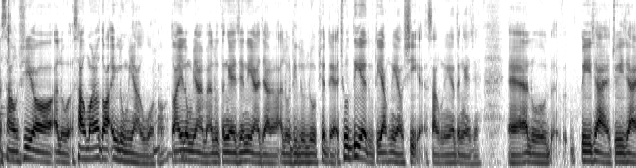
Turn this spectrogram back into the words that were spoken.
အဆောင်ရှိရောအဲ့လိုအဆောင်မှာတော့သွားအိတ်လို့မရဘူးပေါ့နော်သွားအိတ်လို့မရမယ်အဲ့လိုတငယ်ချင်းတွေကကြတော့အဲ့လိုဒီလိုလိုဖြစ်တယ်အချို့တည့်ရသူတယောက်နှစ်ယောက်ရှိတယ်အဆောင်နေတဲ့တငယ်ချင်းအဲအဲ့လိုပေးကြရကြွေးကြရ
